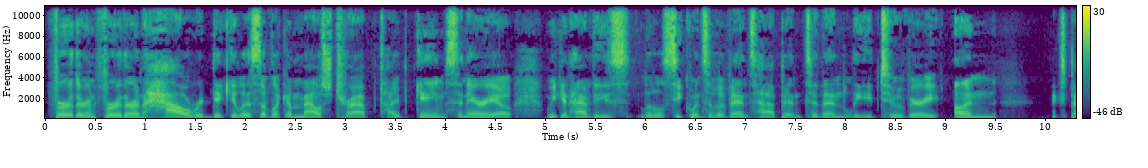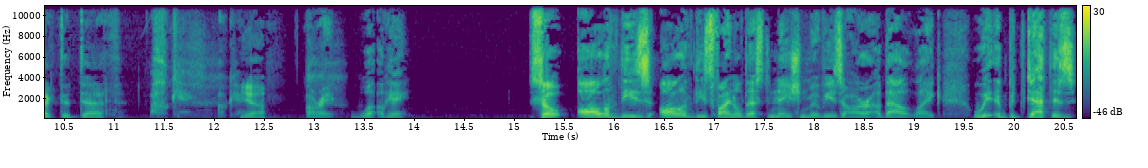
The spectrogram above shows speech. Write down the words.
further and further on how ridiculous of like a mousetrap type game scenario we can have these little sequence of events happen to then lead to a very unexpected death. Okay. Okay. Yeah. All right. What? Okay. So all of these, all of these Final Destination movies are about like we, but death is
